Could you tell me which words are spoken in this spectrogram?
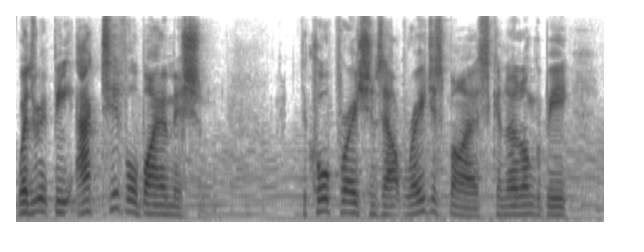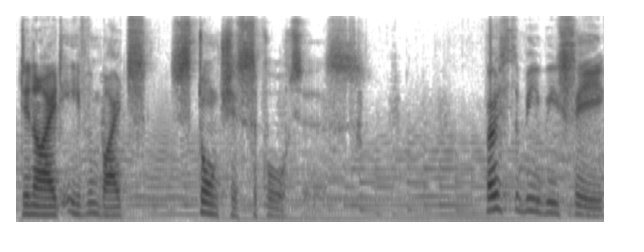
Whether it be active or by omission, the corporation's outrageous bias can no longer be denied even by its staunchest supporters. Both the BBC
